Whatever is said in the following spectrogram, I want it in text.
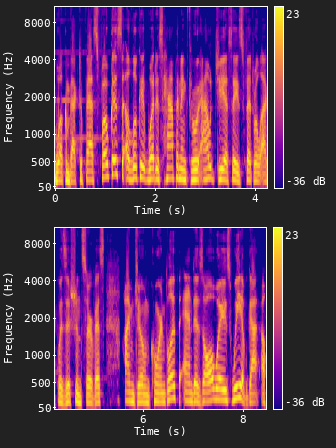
Welcome back to FAS Focus, a look at what is happening throughout GSA's Federal Acquisition Service. I'm Joan Kornblith, and as always, we have got a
